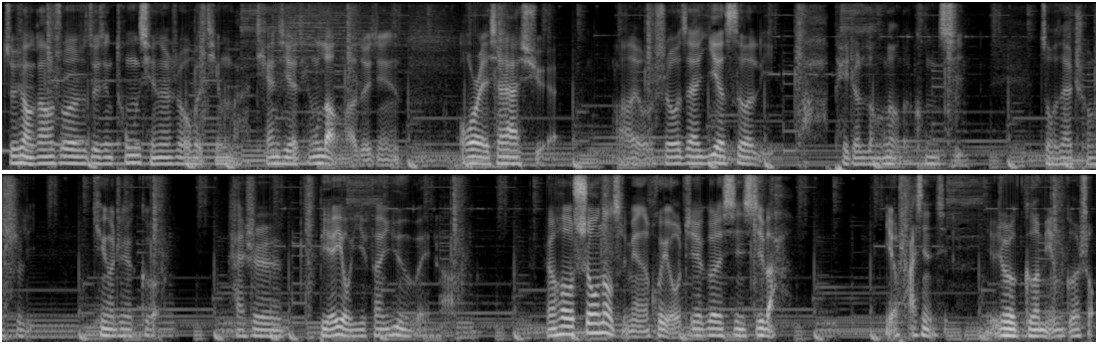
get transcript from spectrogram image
就像我刚刚说的是，最近通勤的时候会听吧。天气也挺冷了，最近偶尔也下下雪。啊，有时候在夜色里啊，配着冷冷的空气，走在城市里，听着这些歌，还是别有一番韵味啊。然后 show notes 里面会有这些歌的信息吧，也有啥信息？也就是歌名、歌手。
